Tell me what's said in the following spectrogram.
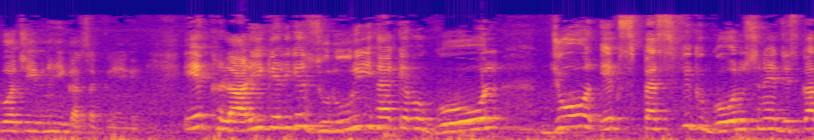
वो अचीव नहीं कर सकेंगे। एक खिलाड़ी के लिए ज़रूरी है कि वो गोल जो एक स्पेसिफिक गोल उसने जिसका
